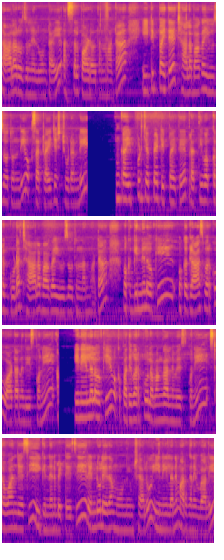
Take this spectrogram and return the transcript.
చాలా రోజులు నిల్వ ఉంటాయి. అస్సలు పాడవుతుంది అనమాట ఈ టిప్ అయితే చాలా బాగా యూజ్ అవుతుంది. ఒకసారి ట్రై చేసి చూడండి. ఇంకా ఇప్పుడు చెప్పే టిప్ అయితే ప్రతి ఒక్కరికి కూడా చాలా బాగా యూజ్ అవుతుందన్నమాట. ఒక గిన్నెలోకి ఒక గ్లాస్ వరకు వాటర్ని తీసుకొని ఈ నీళ్ళలోకి ఒక పది వరకు లవంగాలను వేసుకొని స్టవ్ ఆన్ చేసి ఈ గిన్నెను పెట్టేసి రెండు లేదా మూడు నిమిషాలు ఈ నీళ్ళని మరగనివ్వాలి.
